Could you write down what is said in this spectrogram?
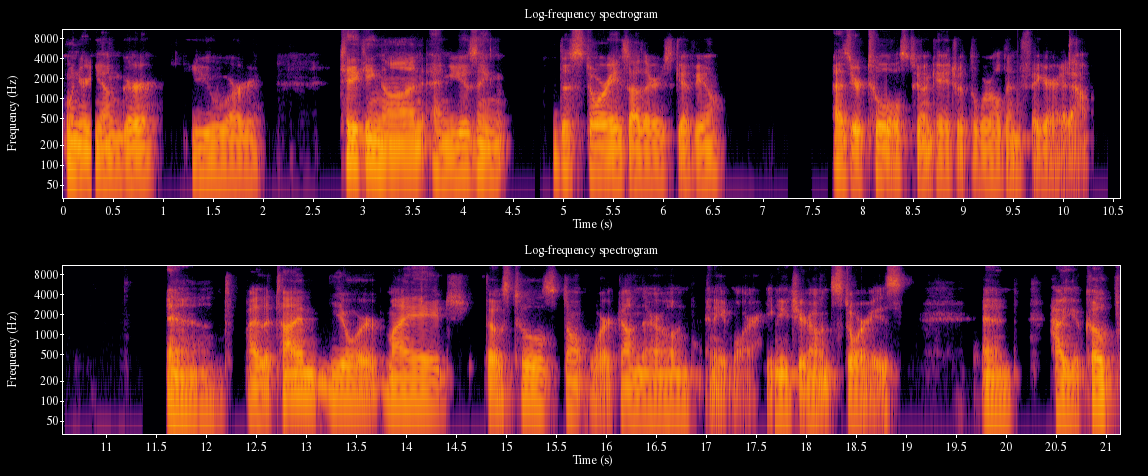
when you're younger, you are taking on and using the stories others give you as your tools to engage with the world and figure it out. And by the time you're my age, those tools don't work on their own anymore. You need your own stories. And how you cope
